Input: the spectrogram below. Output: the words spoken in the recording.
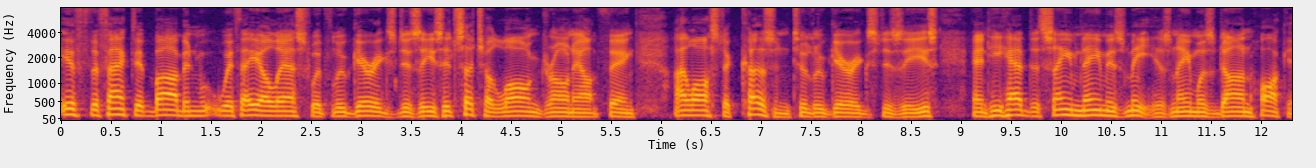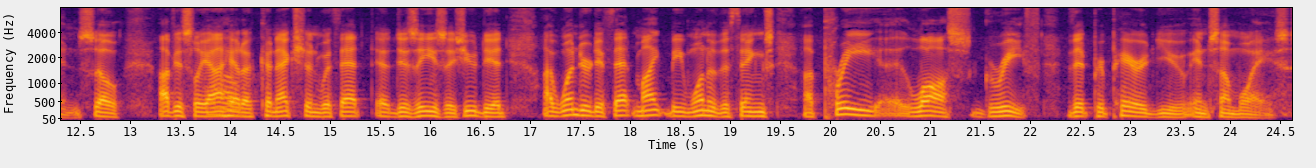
if the fact that Bob and with ALS with Lou Gehrig's disease, it's such a long drawn out thing. I lost a cousin to Lou Gehrig's disease, and he had the same name as me. His name was Don Hawkins. So obviously, I had a connection with that uh, disease as you did. I wondered if that might be one of the things uh, pre loss grief that prepared you in some ways.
